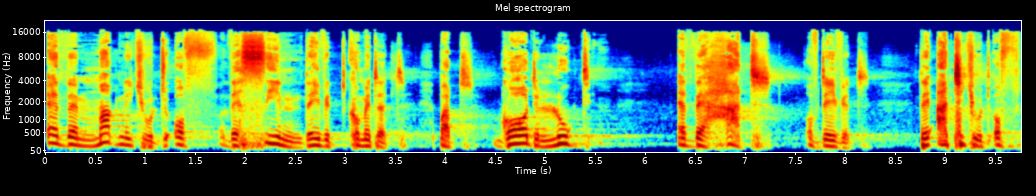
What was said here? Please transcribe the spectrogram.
at the magnitude of the sin David committed, but God looked at the heart of David, the attitude of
